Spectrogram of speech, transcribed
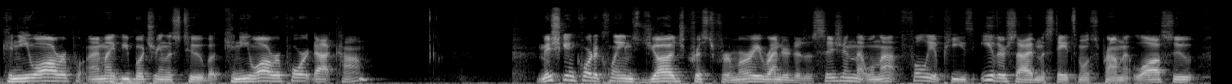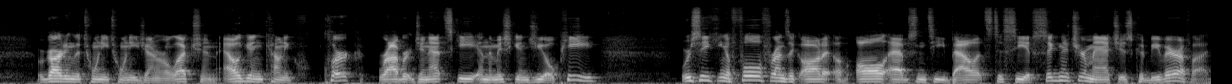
Kaniwa. I might be butchering this too, but KaniwaReport.com. Michigan Court of Claims Judge Christopher Murray rendered a decision that will not fully appease either side in the state's most prominent lawsuit regarding the 2020 general election. Allegan County Clerk Robert Genetski and the Michigan GOP were seeking a full forensic audit of all absentee ballots to see if signature matches could be verified.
